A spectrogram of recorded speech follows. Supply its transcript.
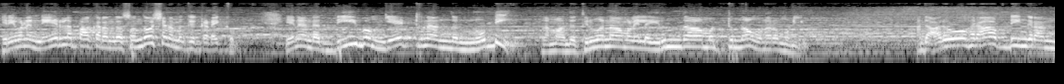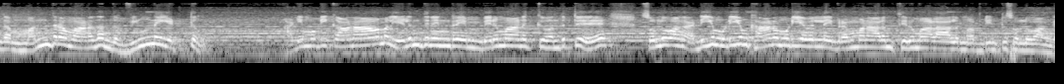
இறைவனை நேரில் பார்க்குற அந்த சந்தோஷம் நமக்கு கிடைக்கும். ஏன்னா அந்த தீபம் ஏற்றின அந்த நொடி நம்ம அந்த திருவண்ணாமலையில் இருந்தால் மட்டும்தான் உணர முடியும். அந்த அரோகரா அப்படிங்கிற அந்த மந்திரமானது அந்த விண்ணை எட்டும். அடிமுடி காணாமல் எழுந்து நின்ற எம் பெருமானுக்கு வந்துட்டு சொல்லுவாங்க அடியும் முடியும் காண முடியவில்லை பிரம்மனாலும் திருமாலாலும் அப்படின்ட்டு சொல்லுவாங்க.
